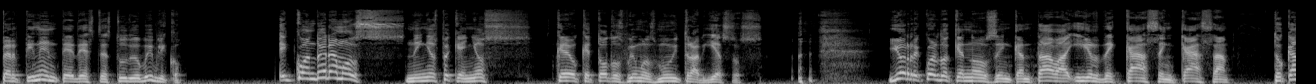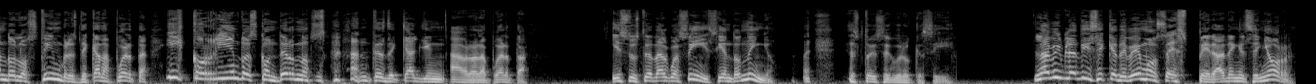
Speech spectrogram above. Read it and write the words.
pertinente de este estudio bíblico. Cuando éramos niños pequeños, creo que todos fuimos muy traviesos. Yo recuerdo que nos encantaba ir de casa en casa, tocando los timbres de cada puerta y corriendo a escondernos antes de que alguien abra la puerta. ¿Hizo usted algo así siendo niño? Estoy seguro que sí. La Biblia dice que debemos esperar en el Señor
